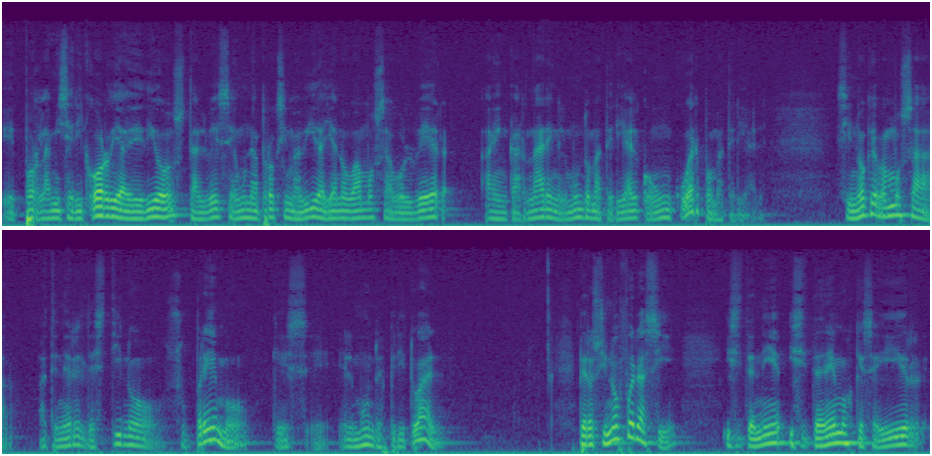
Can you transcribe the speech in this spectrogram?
eh, por la misericordia de Dios, tal vez en una próxima vida ya no vamos a volver a encarnar en el mundo material con un cuerpo material, sino que vamos a, tener el destino supremo, que es eh, el mundo espiritual. Pero si no fuera así, y si, y si tenemos que seguir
